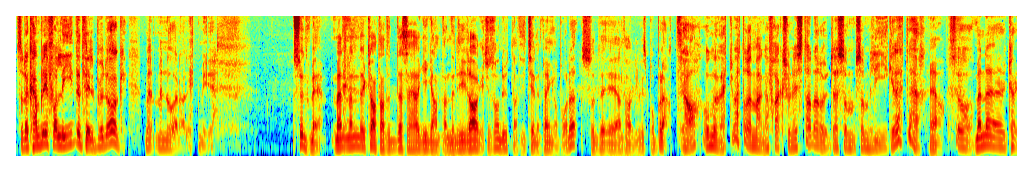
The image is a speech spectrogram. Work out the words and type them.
Så det kan bli for lite tilbud òg, men, men nå er det litt mye. Sunt med. Men, men det er klart at disse her gigantene de lager ikke sånn uten at de tjener penger på det, så det er antageligvis populært. Ja, og vi vet jo at det er mange fraksjonister der ute som, som liker dette her. Ja. Så Men eh, hva,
